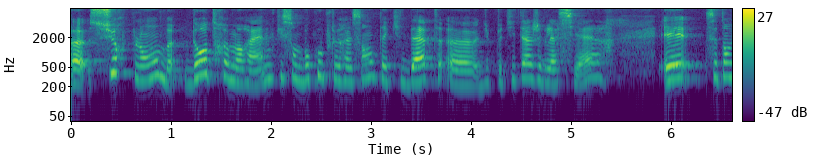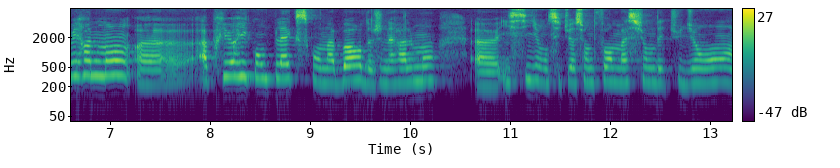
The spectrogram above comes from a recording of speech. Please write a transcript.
euh, surplombe d'autres moraines qui sont beaucoup plus récentes et qui datent euh, du petit âge glaciaire. Et cet environnement a priori complexe qu'on aborde généralement ici en situation de formation d'étudiants,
